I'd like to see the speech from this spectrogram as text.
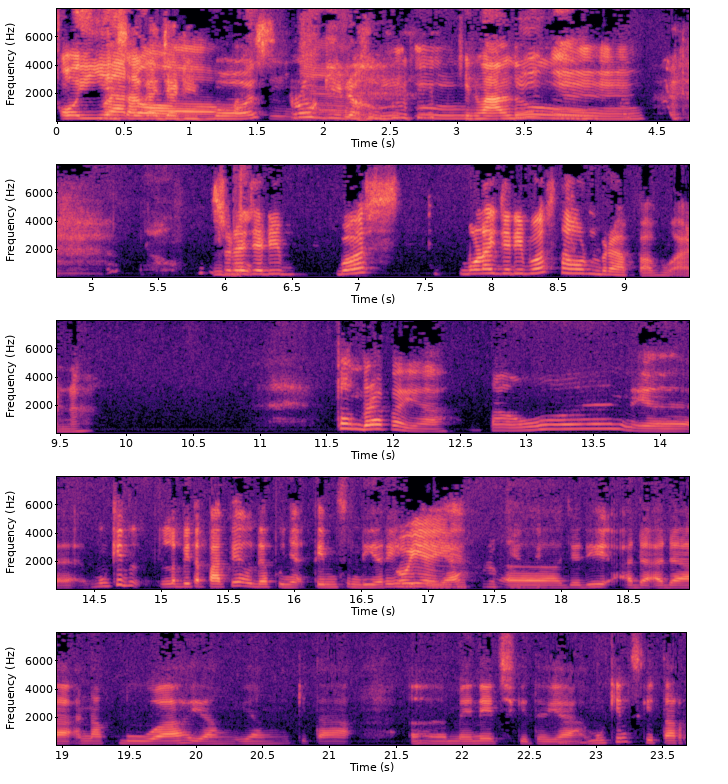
Oh iya Masa dong. nggak jadi bos? pastinya. Rugi dong. Bikin malu. Mm-mm. Sudah Ibu- jadi bos, mulai jadi bos tahun berapa, Bu Ana? Tahun berapa ya? Tahun ya mungkin lebih tepatnya udah punya tim sendiri Oh gitu iya, ya. iya. Eh, jadi ada ada anak buah yang yang kita eh, manage gitu ya. Hmm. Mungkin sekitar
